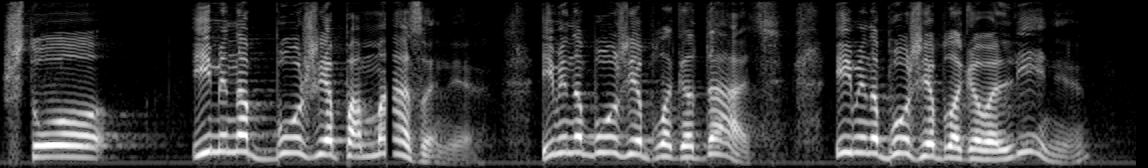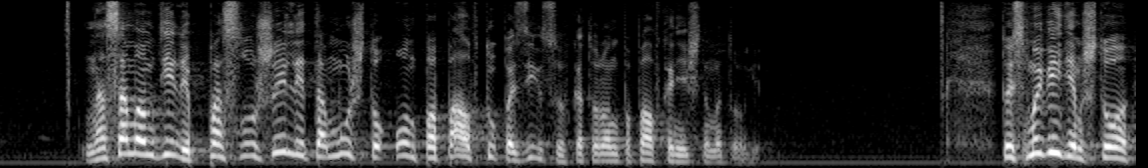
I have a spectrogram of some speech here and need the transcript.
что именно Божье помазание, именно Божья благодать, именно Божье благоволение на самом деле послужили тому, что он попал в ту позицию, в которую он попал в конечном итоге. То есть мы видим, что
